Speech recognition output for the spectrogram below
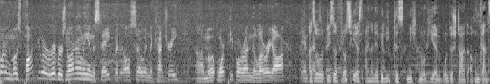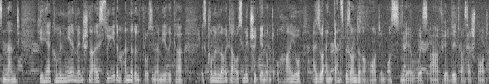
one of the most popular rivers not only in the state but also in the country. Uh, Also dieser Fluss hier ist einer der beliebtesten, nicht nur hier im Bundesstaat, auch im ganzen Land. Hierher kommen mehr Menschen als zu jedem anderen Fluss in Amerika. Es kommen Leute aus Michigan und Ohio, also ein ganz besonderer Ort im Osten der USA für Wildwassersport.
